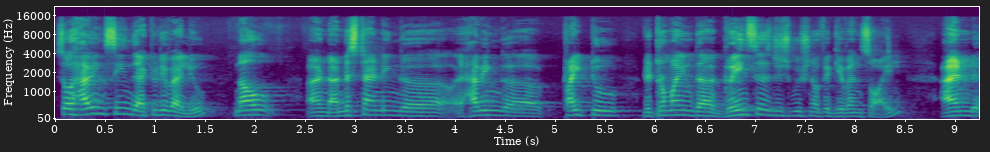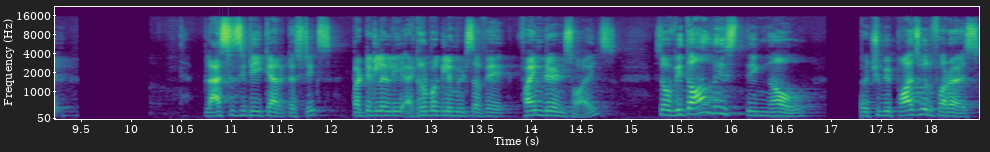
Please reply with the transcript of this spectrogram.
So, having seen the activity value now and understanding uh, having uh, tried to determine the grain size distribution of a given soil and plasticity characteristics particularly Atterberg limits of a fine grained soils. So, with all these things now it should be possible for us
